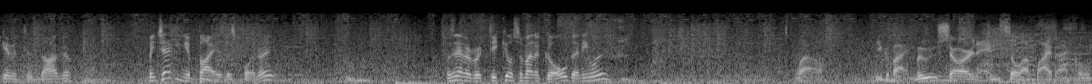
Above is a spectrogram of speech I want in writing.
Give it to Naga. I mean, Jackie can buy at this point, right? Doesn't have a ridiculous amount of gold anyway. Wow. You could buy Moon Shard and still have buyback gold.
